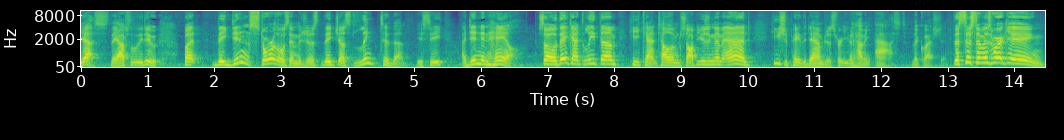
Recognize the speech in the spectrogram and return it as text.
Yes, they absolutely do. But they didn't store those images, they just linked to them. You see, I didn't inhale. So they can't delete them, he can't tell them to stop using them, and he should pay the damages for even having asked the question. The system is working!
